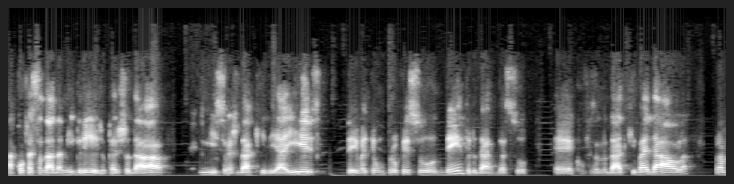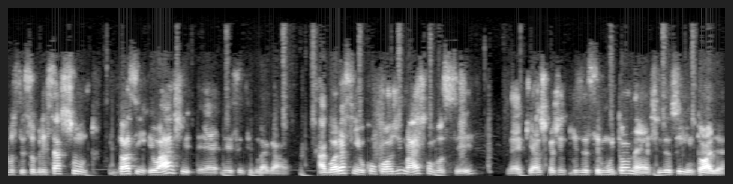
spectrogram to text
a confessionalidade da minha igreja, eu quero estudar isso, eu quero estudar aquilo. E aí eles tem, vai ter um professor dentro da, da sua é, confessionalidade que vai dar aula para você sobre esse assunto. Então, assim, eu acho é, nesse sentido legal. Agora, assim, eu concordo demais com você, né, que acho que a gente precisa ser muito honesto e dizer o seguinte, olha,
